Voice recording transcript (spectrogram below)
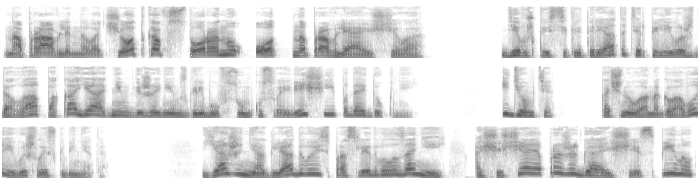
направленного четко в сторону от направляющего». Девушка из секретариата терпеливо ждала, пока я одним движением сгребу в сумку свои вещи и подойду к ней. «Идемте», — качнула она головой и вышла из кабинета. Я же, не оглядываясь, проследовала за ней, ощущая прожигающие спину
